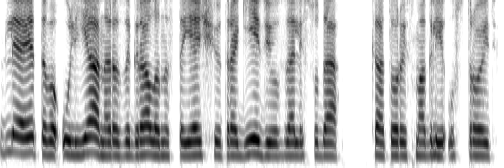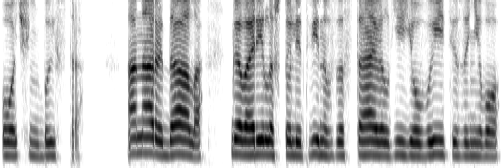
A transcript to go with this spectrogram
Для этого Ульяна разыграла настоящую трагедию в зале суда, который смогли устроить очень быстро. Она рыдала, говорила, что Литвинов заставил ее выйти за него,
